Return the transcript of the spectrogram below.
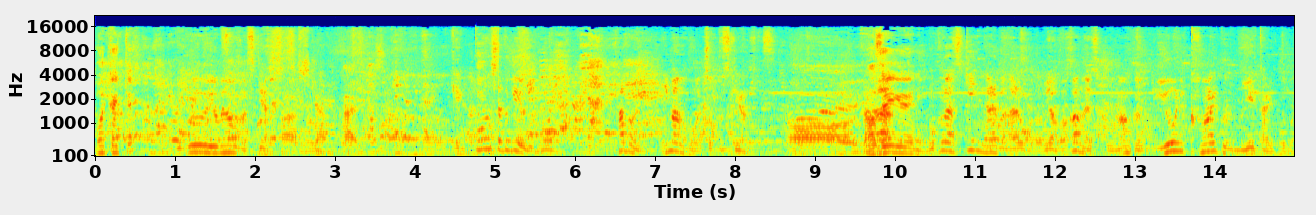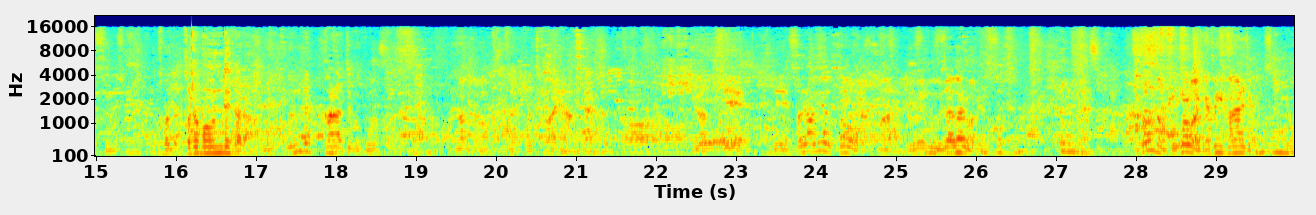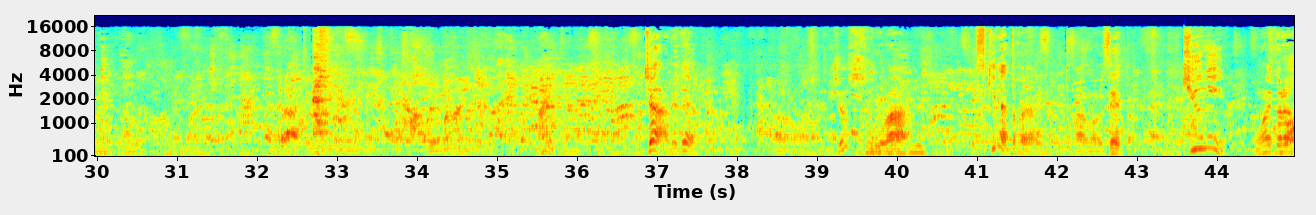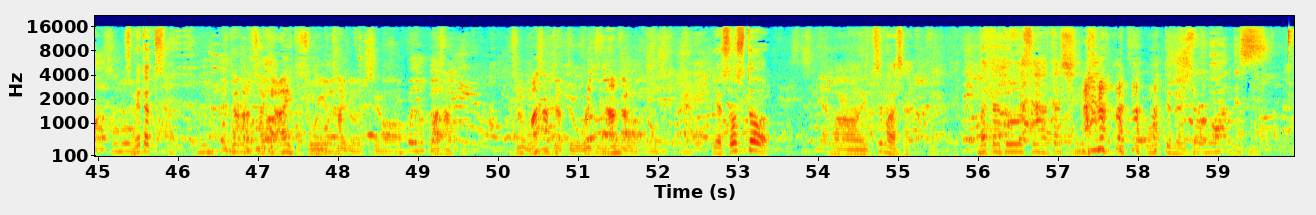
もう一回言って。僕嫁のことが好きなんですけどはい結婚した時よりも多分今の方がちょっと好きなんですよ。ああなぜゆえに。僕が好きになればなるほどいやわかんないです。けどなんか異様に可愛く見えたりとかするんですよね子供産んでから。あ産んでからっていうかこうなんかあこいつ可愛いなみたいな。あってでそれを言うとまあ嫁もうざがるわけですよどんどん心が逆に離れていくんですよ嫁の心が呼ばないよ何言ってじゃああれだよ。あの女子は好きだとかあもううぜえと。急にお前から冷たくする。だから最近あえてそういう態度をしてるんですよわざと。それわざとやってる俺ってなんだろうと思って。いやそうするとあのいつもはさまたどうせ私にって思ってるのにさ。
